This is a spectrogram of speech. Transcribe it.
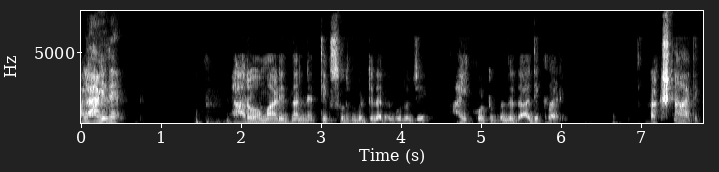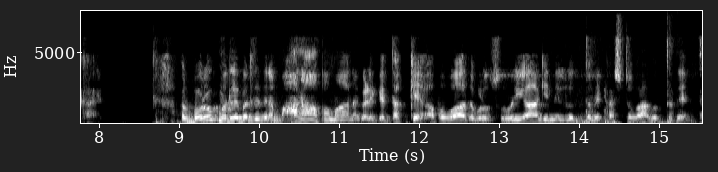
ಅಲ್ಲಾಗಿದೆ. ಯಾರೋ ಮಾಡಿದ್ ನನ್ನ ನೆತ್ತಿಗೆ ಸುರಿದು ಬಿಟ್ಟಿದ್ದಾರೆ ಗುರುಜಿ. ಹೈಕೋರ್ಟ್ ಬಂದಿದ್ದ ಅಧಿಕಾರಿ. ರಕ್ಷಣಾ ಅಧಿಕಾರಿ. ಅವ್ರು ಬರೋಕ್ ಮೊದಲೇ ಮಾನ ಅಪಮಾನಗಳಿಗೆ ಧಕ್ಕೆ, ಅಪವಾದಗಳು ಸುರುಳಿಯಾಗಿ ನಿಲ್ಲುತ್ತವೆ, ಕಷ್ಟವಾಗುತ್ತದೆ ಅಂತ.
